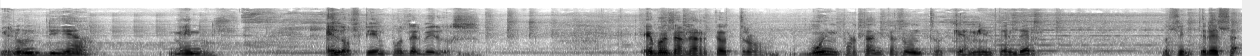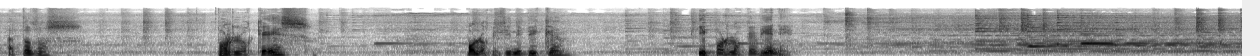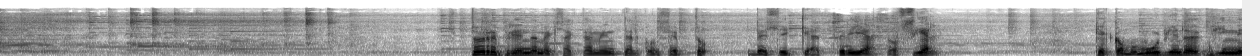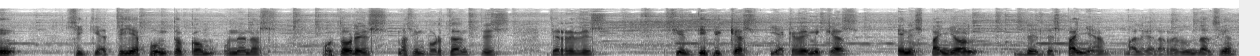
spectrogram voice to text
y en un día menos en los tiempos del virus. Hemos de hablar de otro muy importante asunto que a mi entender nos interesa a todos por lo que es, por lo que significa y por lo que viene. Estoy refiriéndome exactamente al concepto de psiquiatría social, que como muy bien lo define psiquiatría.com, uno de los autores más importantes de redes científicas y académicas en español desde España, valga la redundancia.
